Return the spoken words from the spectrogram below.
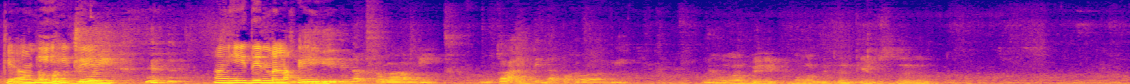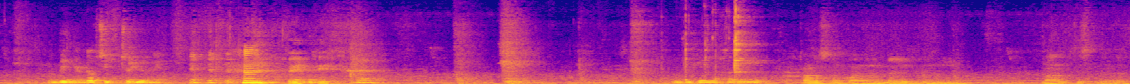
Kaya ang ihi din. Ang ihi din malaki. Ihi din napakarami. Ang kain din napakarami. Mga may, mga 10 kilos na yun. Hindi niya daw sitso yun eh. Peke. Hindi ganyan kaliit. Tapos ng paano ba yun? Yung mantis na yun.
